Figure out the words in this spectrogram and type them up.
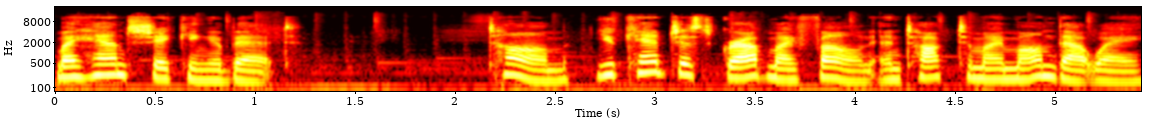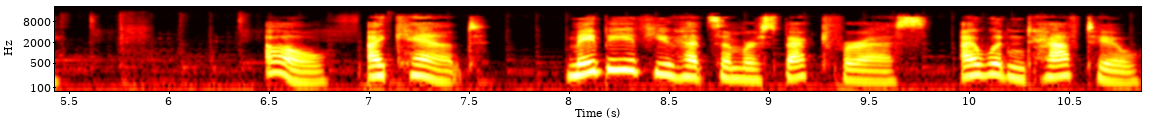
my hands shaking a bit. Tom, you can't just grab my phone and talk to my mom that way. Oh, I can't. Maybe if you had some respect for us, I wouldn't have to.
